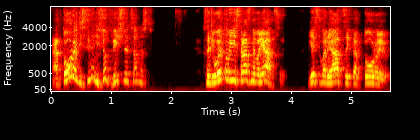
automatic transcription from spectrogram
а Тора действительно несет вечные ценности. Кстати, у этого есть разные вариации. Есть вариации, которые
